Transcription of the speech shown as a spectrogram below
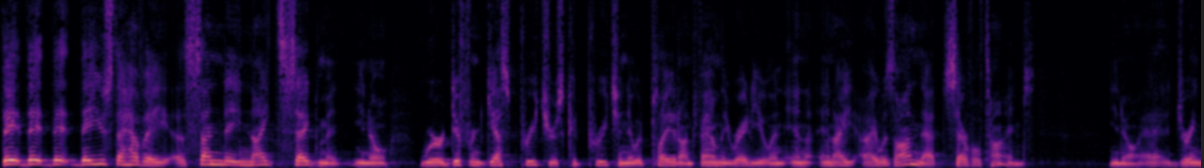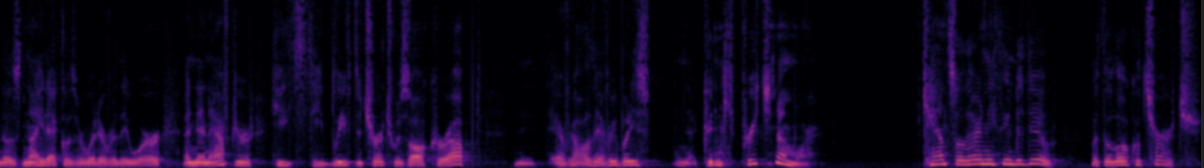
They, they, they, they used to have a, a Sunday night segment, you know, where different guest preachers could preach and they would play it on family radio. And, and, and I, I was on that several times, you know, uh, during those night echoes or whatever they were. And then after he, he believed the church was all corrupt, every, everybody's couldn't preach no more. Cancel anything to do with the local church.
